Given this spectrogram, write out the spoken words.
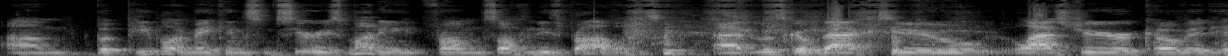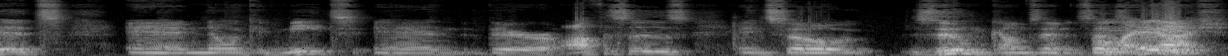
um, but people are making some serious money from solving these problems. uh, let's go back to last year, COVID hits. And no one can meet in their offices, and so Zoom comes in and says, Oh my "Hey, gosh.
